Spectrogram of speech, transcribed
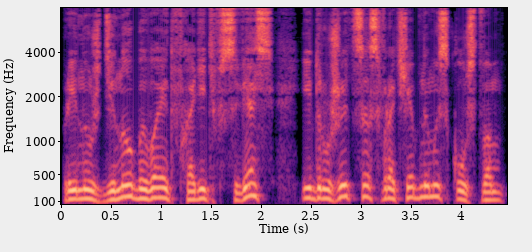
принуждено бывает входить в связь и дружиться с врачебным искусством,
